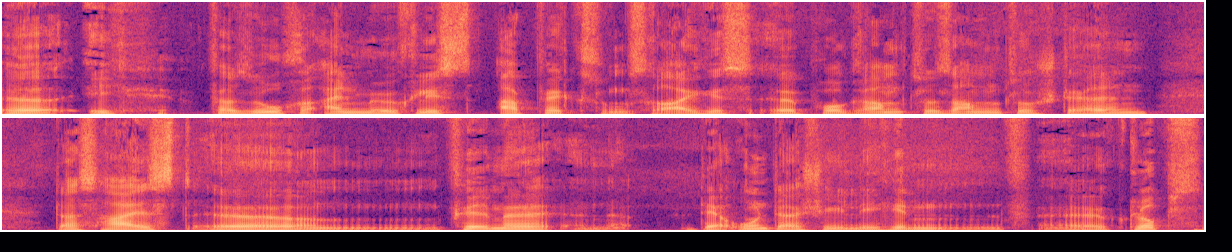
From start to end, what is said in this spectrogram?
Äh, ich versuche ein möglichst abwechslungsreiches äh, Programm zusammenzustellen. Das heißt, äh, Filme der unterschiedlichen Clubs,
